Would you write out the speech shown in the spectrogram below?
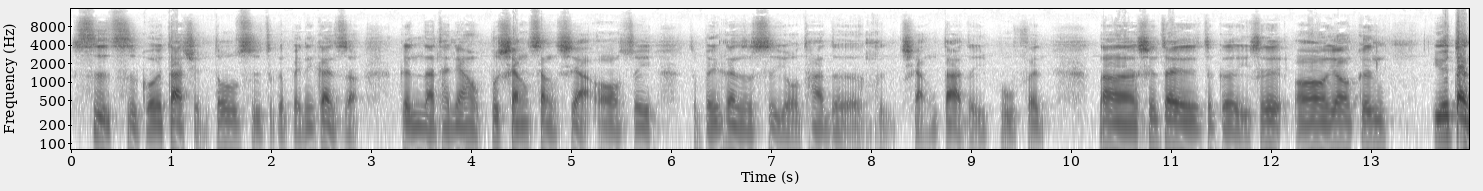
四次国会大选，都是这个本内干事啊，跟纳坦加不相上下哦，所以。这本内干事是有他的很强大的一部分，那现在这个以色列哦要跟约旦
